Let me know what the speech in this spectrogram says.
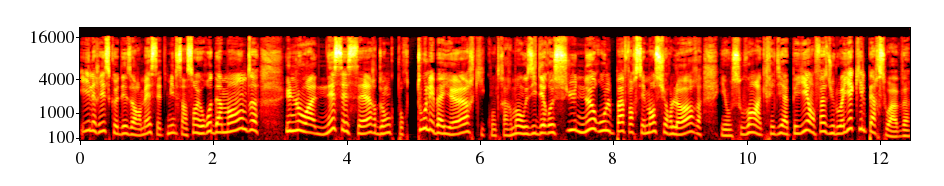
ils risquent désormais 7500 euros d'amende. Une loi nécessaire donc pour tous les bailleurs qui, contrairement aux idées reçues, ne roulent pas forcément sur l'or et ont souvent un crédit à payer en face du loyer qu'ils perçoivent.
